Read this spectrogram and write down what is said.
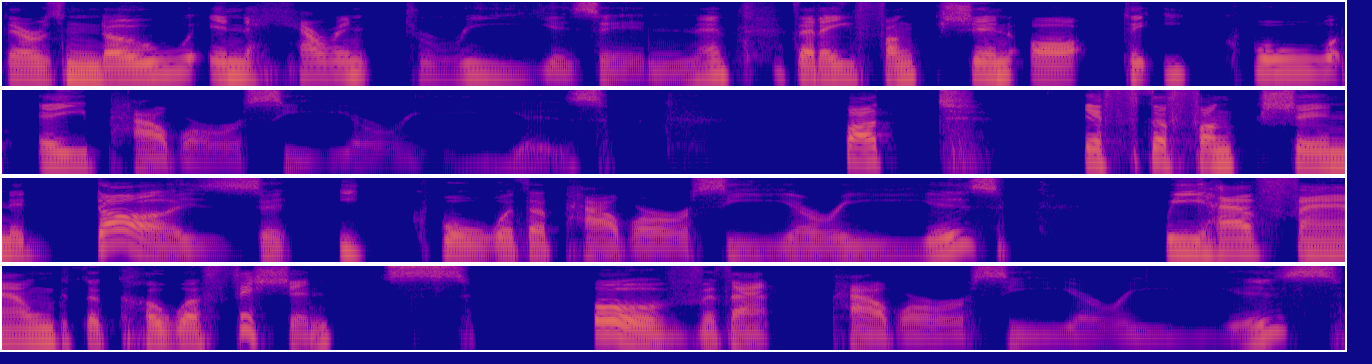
There's no inherent reason that a function ought to equal a power series. But if the function does equal the power series, we have found the coefficients of that power series.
